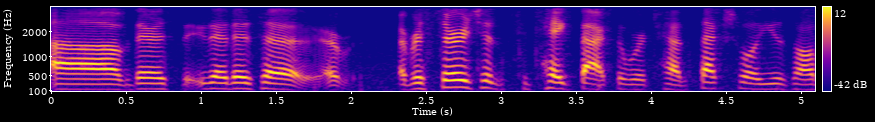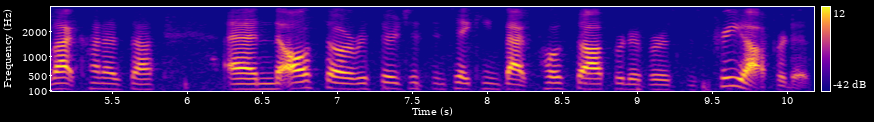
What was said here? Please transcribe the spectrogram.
Uh, there's there, there's a, a, a resurgence to take back the word transsexual, use all that kind of stuff, and also a resurgence in taking back post-operative versus pre-operative.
